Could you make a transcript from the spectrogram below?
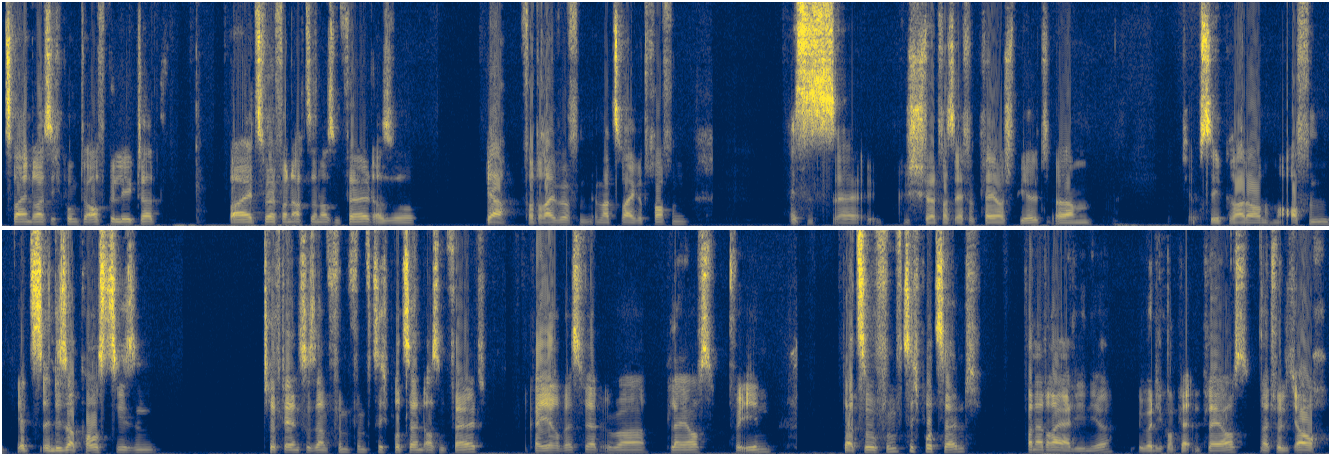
32 Punkte aufgelegt hat, bei 12 von 18 aus dem Feld, also ja, vor drei Würfen immer zwei getroffen. Es ist äh, gestört, was er für Player spielt. Ähm, ich habe sie gerade auch nochmal offen. Jetzt in dieser Postseason trifft er insgesamt 55 Prozent aus dem Feld. Karrierebestwert über Playoffs für ihn. Dazu 50 Prozent von der Dreierlinie über die kompletten Playoffs. Natürlich auch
